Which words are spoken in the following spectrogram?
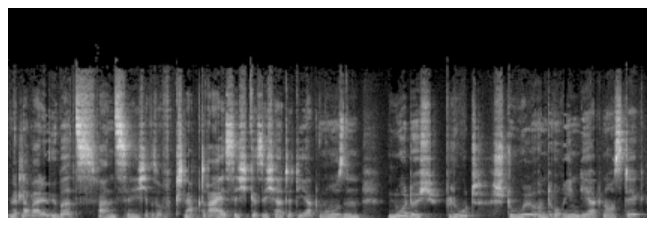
mittlerweile über 20, also knapp 30 gesicherte Diagnosen nur durch Blut, Stuhl und Urindiagnostik.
